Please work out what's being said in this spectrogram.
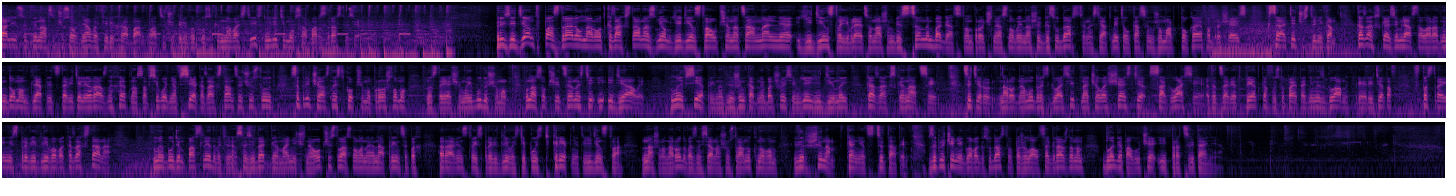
столице 12 часов дня в эфире Хабар 24 выпуск новостей. В студии Тимур Сапар. Здравствуйте. Президент поздравил народ Казахстана с Днем Единства. Общенациональное единство является нашим бесценным богатством, прочной основой нашей государственности, отметил Касым Жумарт Токаев, обращаясь к соотечественникам. Казахская земля стала родным домом для представителей разных этносов. Сегодня все казахстанцы чувствуют сопричастность к общему прошлому, настоящему и будущему. У нас общие ценности и идеалы. Мы все принадлежим к одной большой семье единой казахской нации. Цитирую. Народная мудрость гласит «Начало счастья – согласие». Этот завет предков выступает одним из главных приоритетов в построении справедливого Казахстана. Мы будем последовательно созидать гармоничное общество, основанное на принципах равенства и справедливости. Пусть крепнет единство нашего народа, вознося нашу страну к новым вершинам. Конец цитаты. В заключение глава государства пожелал согражданам благополучия и процветания.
